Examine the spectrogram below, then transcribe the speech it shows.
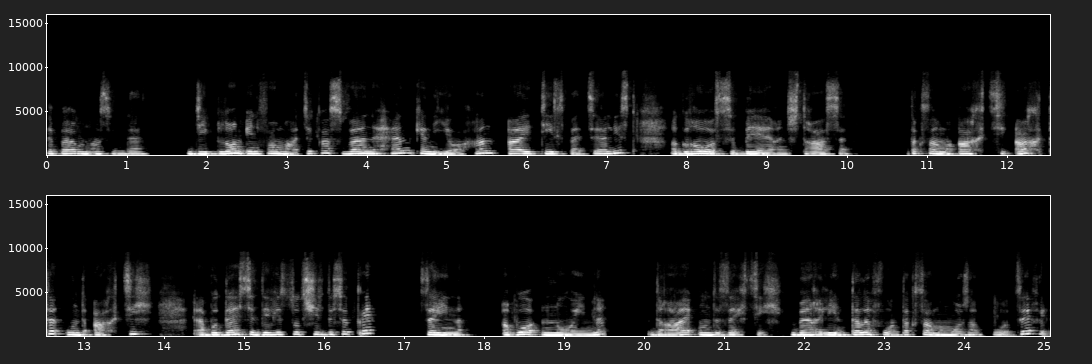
Тепер у нас йде Диплом інформатика Свен Хенкен Йохан, IT-спеціаліст, Grossbeerenstraße. Так само 8 und 80 або 10963, Цейн або 9, 63, Берлін. Телефон так само можна по цифрі,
